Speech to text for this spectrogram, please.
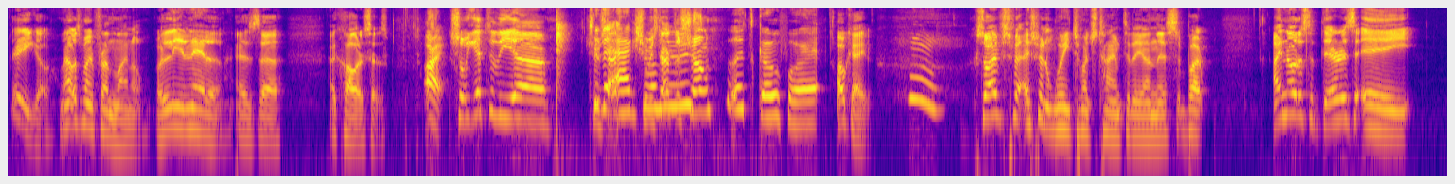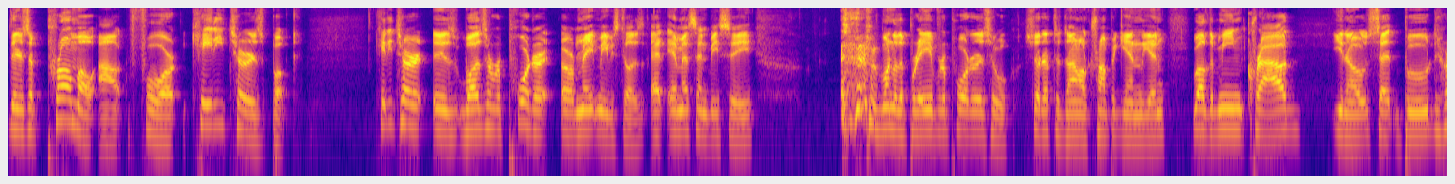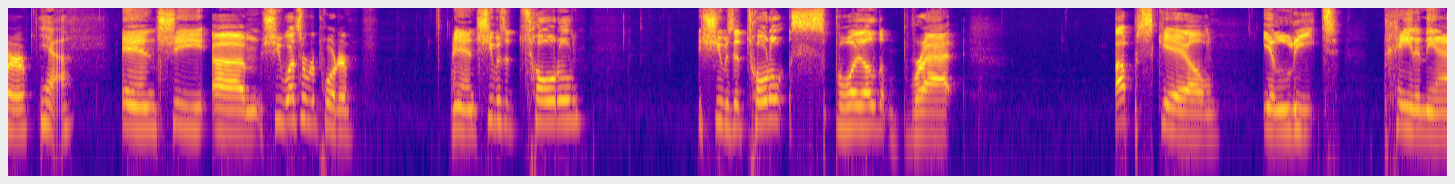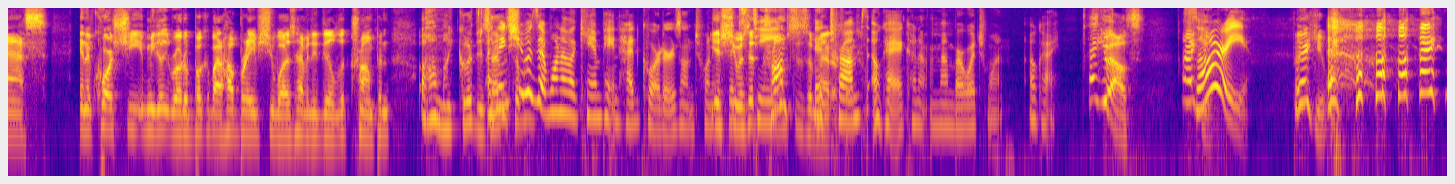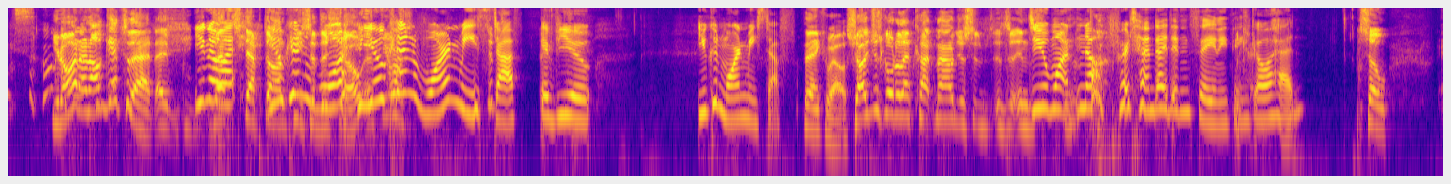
there you go. That was my friend Lionel or Lionel, as uh, a caller says. All right, shall we get to the uh, To the start- actual Should we start news? the show? Let's go for it. Okay. So I've spent I spent way too much time today on this, but I noticed that there is a there's a promo out for Katie Tur's book. Katie Tur is was a reporter, or may, maybe still is, at MSNBC. one of the brave reporters who stood up to Donald Trump again and again. Well, the mean crowd, you know, said booed her Yeah. and she um she was a reporter and she was a total she was a total spoiled brat upscale elite pain in the ass and of course she immediately wrote a book about how brave she was having to deal with Trump and oh my goodness I think she someone- was at one of the campaign headquarters on 2016. Yeah, she was at Trump's, as a At matter fact. Trump's. Okay, I couldn't remember which one. Okay. thank you Alice Thank you. Sorry. thank you you know what and I'll get to that uh, You know that what? stepped you on can piece of the warn, show You can warn me stuff if you. You can warn me stuff. thank you Alice shall I just go to that cut now just in, in, Do you want? No, pretend I didn't say anything. Go ahead. so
